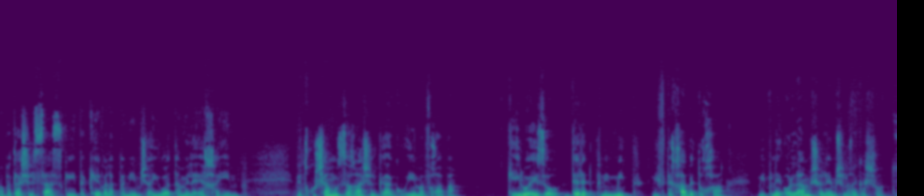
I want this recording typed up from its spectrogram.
מבטה של ססקי התעכב על הפנים שהיו עתה מלאי חיים, ותחושה מוזרה של געגועים עברה בה. כאילו איזו דלת פנימית נפתחה בתוכה מפני עולם שלם של רגשות.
